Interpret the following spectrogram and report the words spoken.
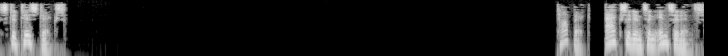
Statistics Accidents and incidents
